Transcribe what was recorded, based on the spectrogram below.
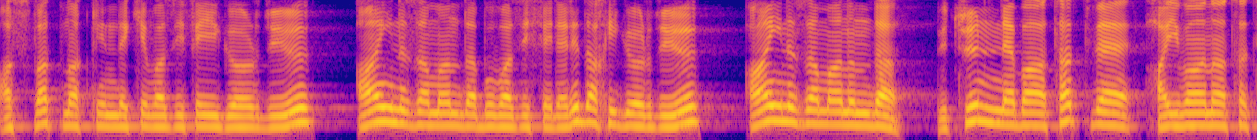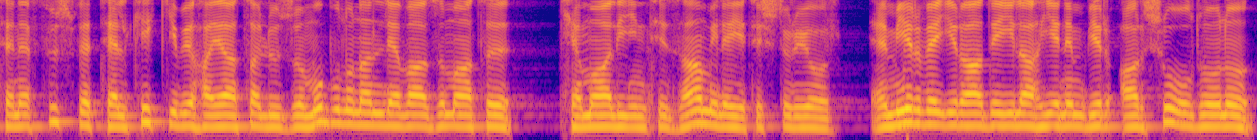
asvat naklindeki vazifeyi gördüğü, aynı zamanda bu vazifeleri dahi gördüğü, aynı zamanında bütün nebatat ve hayvanata teneffüs ve telkih gibi hayata lüzumu bulunan levazımatı kemali intizam ile yetiştiriyor. Emir ve irade ilahiyenin bir arşı olduğunu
